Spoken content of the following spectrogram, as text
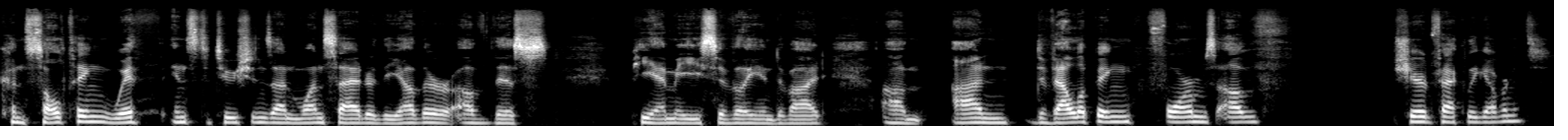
consulting with institutions on one side or the other of this PME civilian divide um, on developing forms of shared faculty governance?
